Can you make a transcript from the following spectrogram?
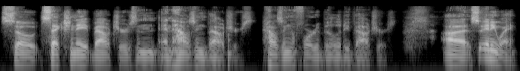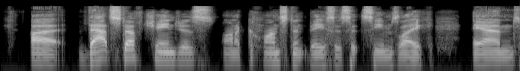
so Section 8 vouchers and, and housing vouchers, housing affordability vouchers. Uh, so anyway, uh, that stuff changes on a constant basis, it seems like. And,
